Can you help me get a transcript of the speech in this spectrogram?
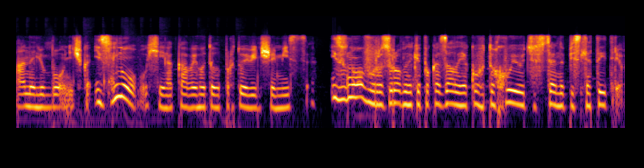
а не любовничка. І знову Хіякава його телепортує в інше місце. І знову розробники показали якого то хую цю сцену після титрів.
